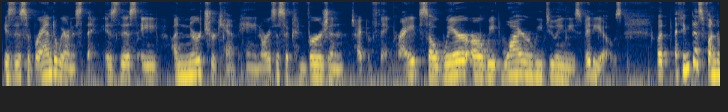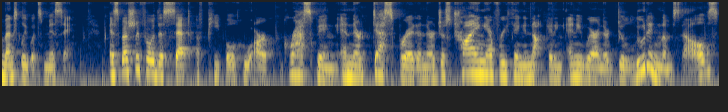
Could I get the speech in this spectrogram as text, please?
is this a brand awareness thing is this a, a nurture campaign or is this a conversion type of thing right so where are we why are we doing these videos but i think that's fundamentally what's missing especially for the set of people who are grasping and they're desperate and they're just trying everything and not getting anywhere and they're deluding themselves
